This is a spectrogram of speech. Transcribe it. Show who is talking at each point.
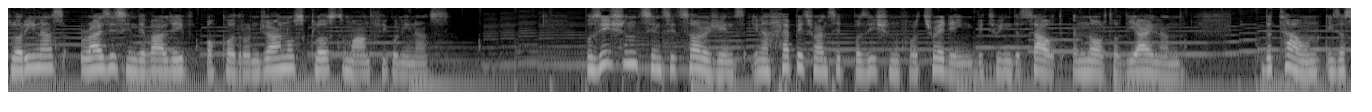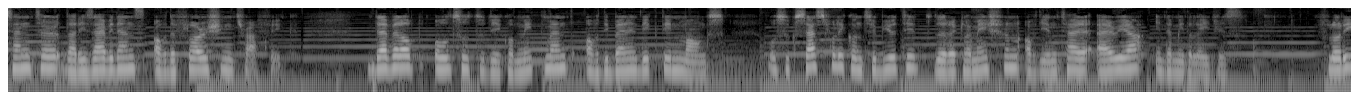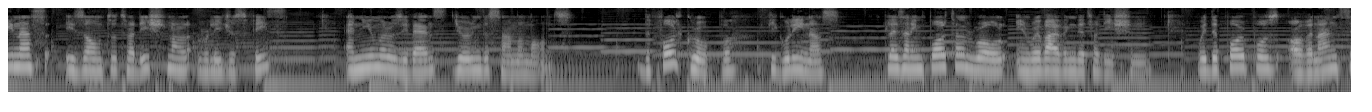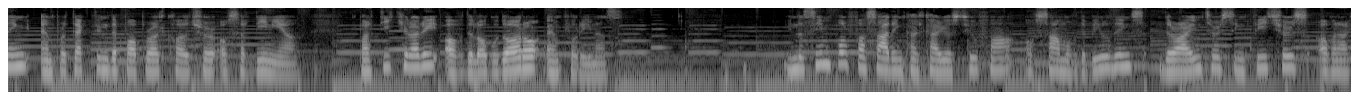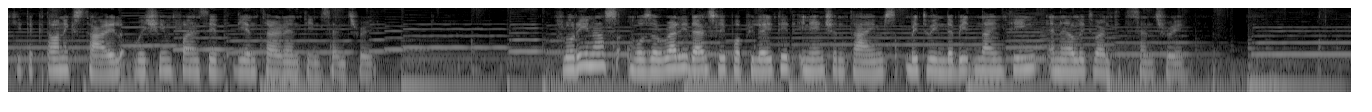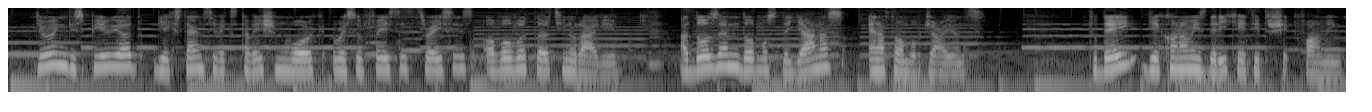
Speaker 1: Florinas rises in the valley of Codrongianos close to Mount Figulinas. Positioned since its origins in a happy transit position for trading between the south and north of the island, the town is a center that is evidence of the flourishing traffic, developed also to the commitment of the Benedictine monks who successfully contributed to the reclamation of the entire area in the Middle Ages. Florinas is home to traditional religious feasts and numerous events during the summer months. The folk group Figulinas plays an important role in reviving the tradition, with the purpose of enhancing and protecting the popular culture of Sardinia, particularly of the Logudoro and Florinas. In the simple facade in calcareous tufa of some of the buildings, there are interesting features of an architectonic style which influenced the entire 19th century. Florinas was already densely populated in ancient times between the mid 19th and early 20th century. During this period, the extensive excavation work resurfaces traces of over 30 nuraghi, a dozen domus de janas, and a tomb of giants. Today, the economy is dedicated to sheep farming.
